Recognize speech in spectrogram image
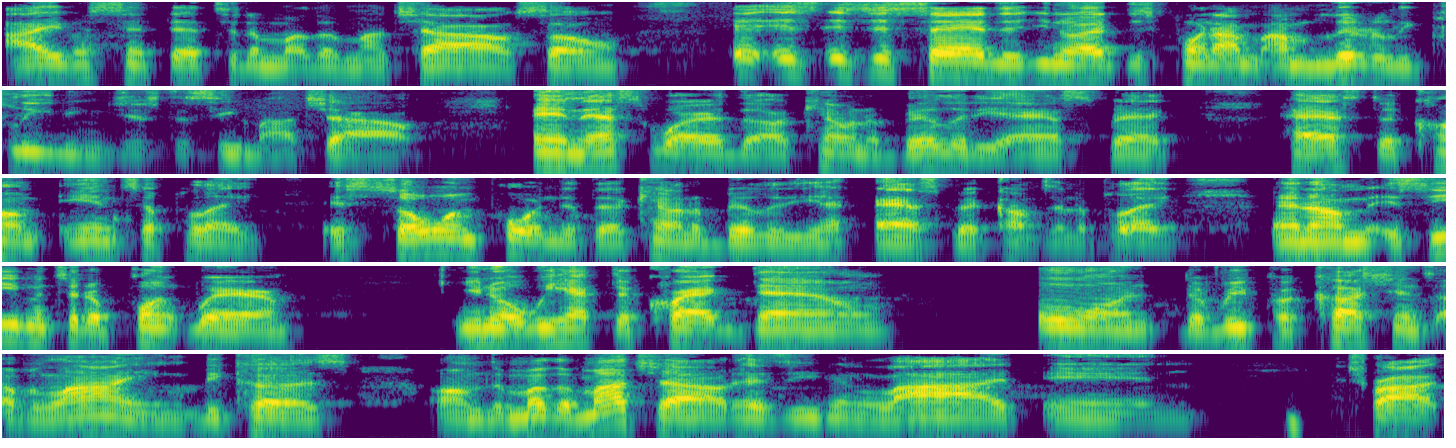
I even sent that to the mother of my child. So it's it's just sad that you know at this point I'm I'm literally pleading just to see my child, and that's where the accountability aspect has to come into play. It's so important that the accountability aspect comes into play, and um, it's even to the point where, you know, we have to crack down on the repercussions of lying because um, the mother of my child has even lied and tried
